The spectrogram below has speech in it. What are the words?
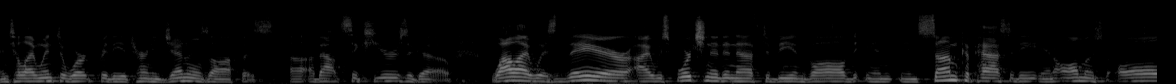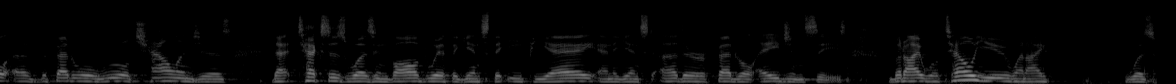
until I went to work for the Attorney General's office uh, about six years ago. While I was there, I was fortunate enough to be involved in, in some capacity in almost all of the federal rule challenges that Texas was involved with against the EPA and against other federal agencies. But I will tell you, when I was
